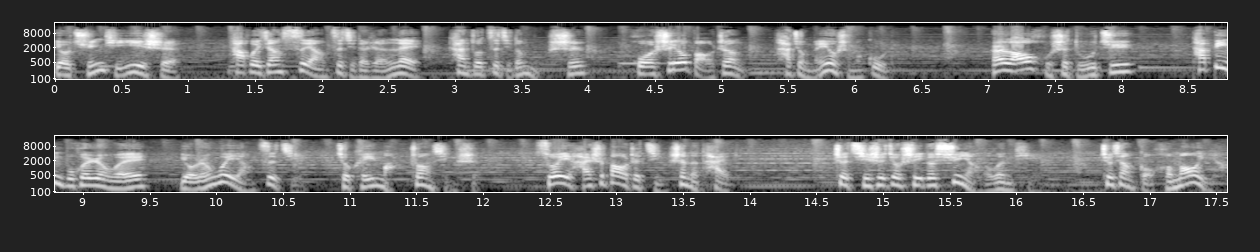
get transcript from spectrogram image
有群体意识，它会将饲养自己的人类看作自己的母狮，伙食有保证，它就没有什么顾虑。而老虎是独居，它并不会认为有人喂养自己就可以莽撞行事，所以还是抱着谨慎的态度。这其实就是一个驯养的问题，就像狗和猫一样，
